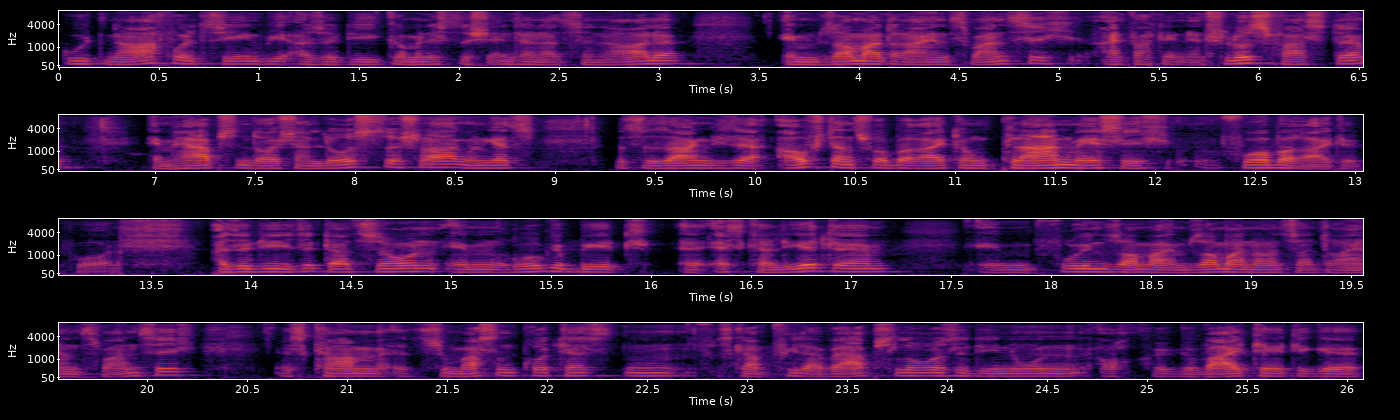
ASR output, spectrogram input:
gut nachvollziehen, wie also die Kommunistische Internationale im Sommer 23 einfach den Entschluss fasste, im Herbst in Deutschland loszuschlagen und jetzt sozusagen diese Aufstandsvorbereitung planmäßig vorbereitet wurde. Also die Situation im Ruhrgebiet äh, eskalierte im frühen Sommer, im Sommer 1923. Es kam äh, zu Massenprotesten. Es gab viele Erwerbslose, die nun auch gewalttätige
